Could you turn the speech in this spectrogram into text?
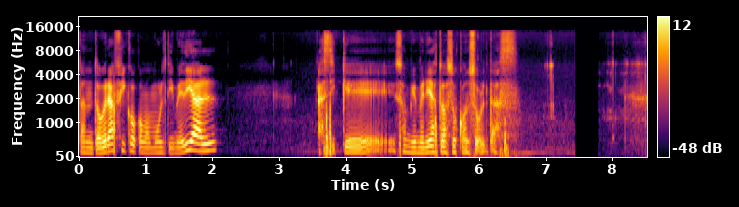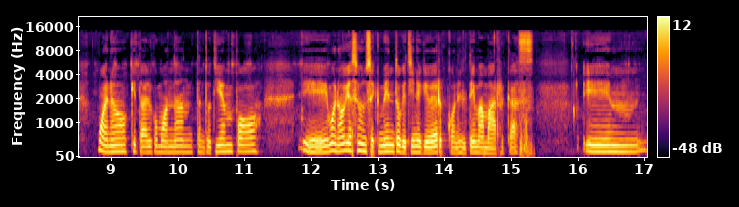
tanto gráfico como multimedial, así que son bienvenidas todas sus consultas. Bueno, ¿qué tal? ¿Cómo andan? Tanto tiempo. Eh, bueno, voy a hacer un segmento que tiene que ver con el tema marcas. Em,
